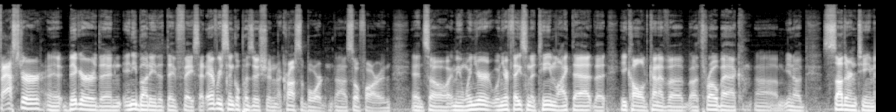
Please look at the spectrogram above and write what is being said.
faster, uh, bigger than anybody that they've faced at every single position across the board uh, so far. And and so I mean when you're when you're facing a team like that that he called kind of a, a throwback, um, you know, Southern team,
